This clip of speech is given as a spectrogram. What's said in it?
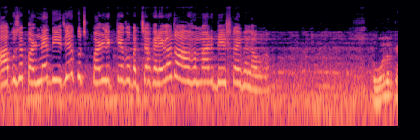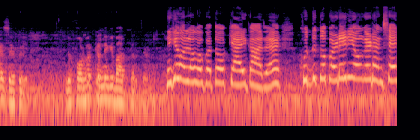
आप उसे पढ़ने दीजिए कुछ पढ़ लिख के वो बच्चा करेगा तो हमारे देश का ही भला होगा। तो वो लोग कैसे फिर? जो फॉरवर्ड करने की बात करते हैं। देखिए उन लोगों को तो क्या ही कहा जाए खुद तो पढ़े नहीं होंगे ढंग से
